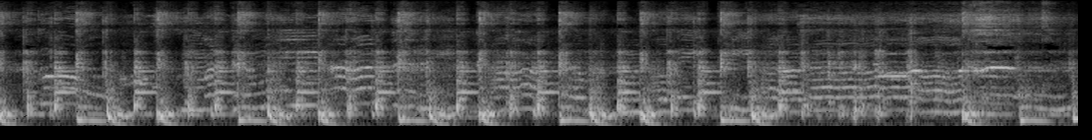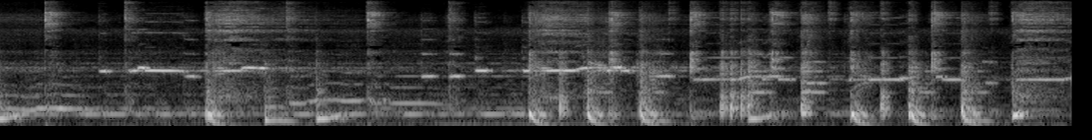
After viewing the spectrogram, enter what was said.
morning.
